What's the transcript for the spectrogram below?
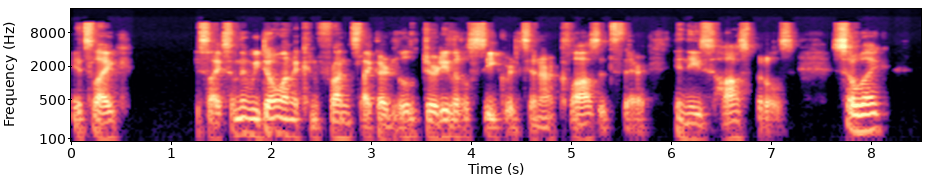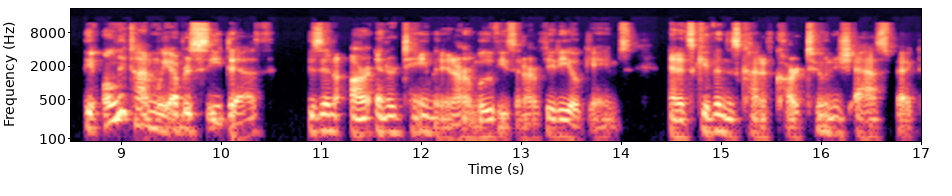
It's like it's like something we don't want to confront. It's like our little dirty little secrets in our closets there in these hospitals. So, like, the only time we ever see death is in our entertainment, in our movies, in our video games. And it's given this kind of cartoonish aspect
